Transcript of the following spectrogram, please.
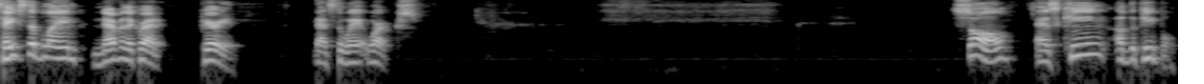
takes the blame, never the credit. Period. That's the way it works. Saul, as king of the people,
